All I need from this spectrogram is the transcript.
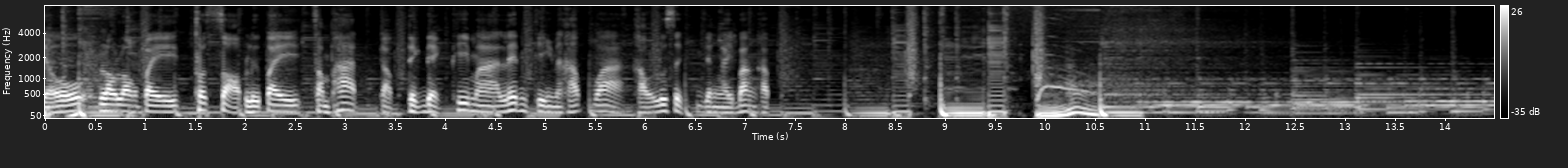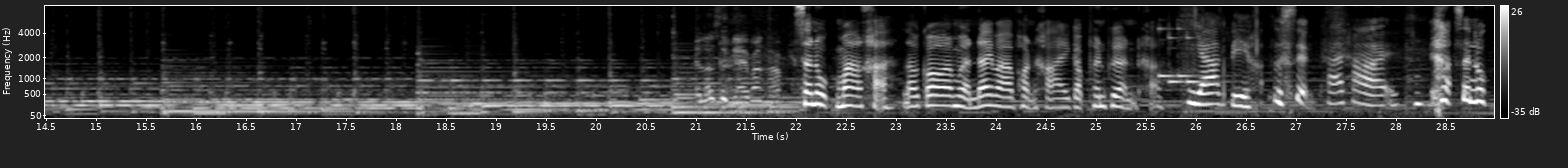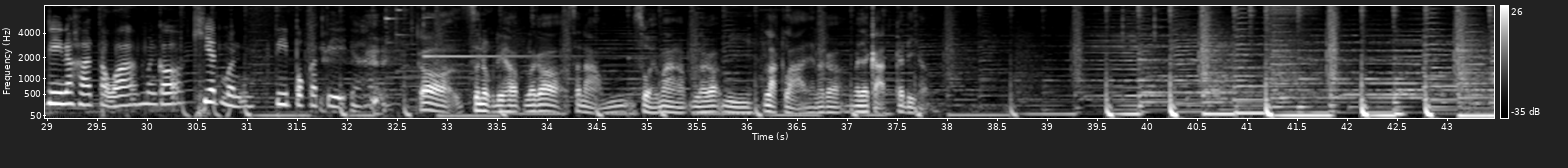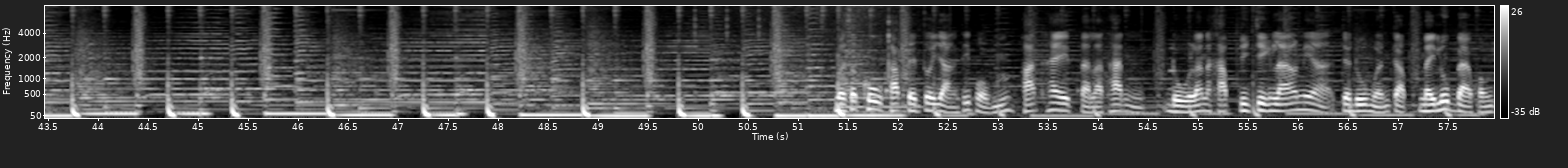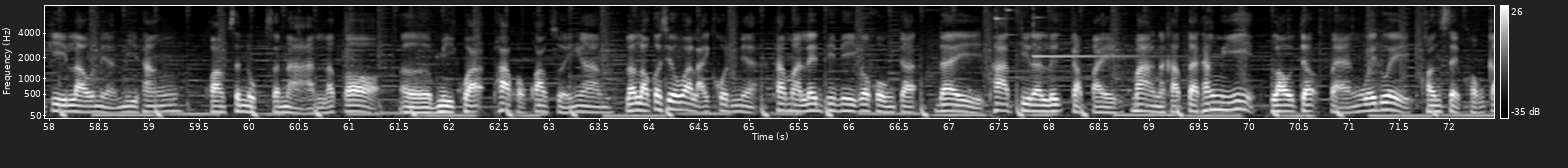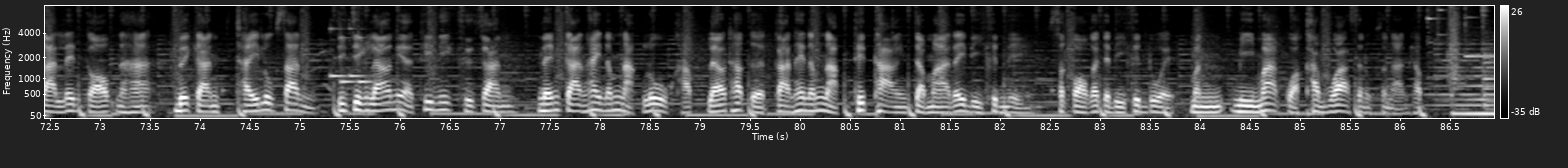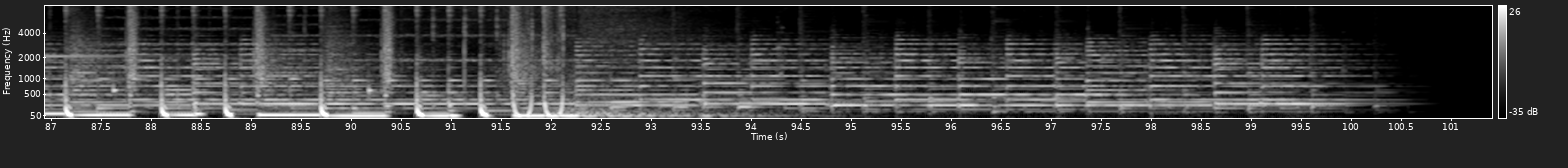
เดี๋ยวเราลองไปทดสอบหรือไปสัมภาษณ์กับเด็กๆที่มาเล่นจริงนะครับ ว่าเขารู้สึกยังไงบ้างครับ รู้สึกไงบ้างครับ สนุกมากค่ะ แล้วก็เหมือนได้มาผ่อนคลายกับเพื่อนๆค่ะ ยากดีค่ะ รู้สึกท้าทาย สนุกดีนะคะ แต่ว่ามันก็เครียดเหมือนตีปกติค่ะก็สนุกดีครับ แล้วก็สนามสวยมากครับ แล้วก็มีหลากหลาย แล้วก็บรรยากาศก็ดีครับ มื่อสักครู่ครับเป็นตัวอย่างที่ผมพัดให้แต่ละท่านดูแล้วนะครับ จริงๆแล้วเนี่ยจะดูเหมือนกับในรูปแบบของกีนเราเนี่ยมีทั้ง ความสนุกสนาน แล้วก็มีาภาพของความสวยงาม แล้วเราก็เชื่อว่าหลายคนเนี่ยถ้ามาเล่นที่นี่ก็คงจะได้ภาพที่ระลึกกลับไปมากนะครับ แต่ทั้งนี้เราจะแฝงไว้ด้วยคอนเซปต์ของการเล่นกอล์ฟนะฮะด้วยการใช้ลูกสั้น จริงๆ แล้วเนี่ยที่นี่คือการเน้นการให้น้ำหนักลูกครับ แล้วถ้าเกิดการให้น้ำหนักทิศทางจะมาได้ดีขึ้นเอง สกอร์ก็จะดีขึ้นด้วย มันมีมากกว่าคำว่าสนุกสนานครับ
